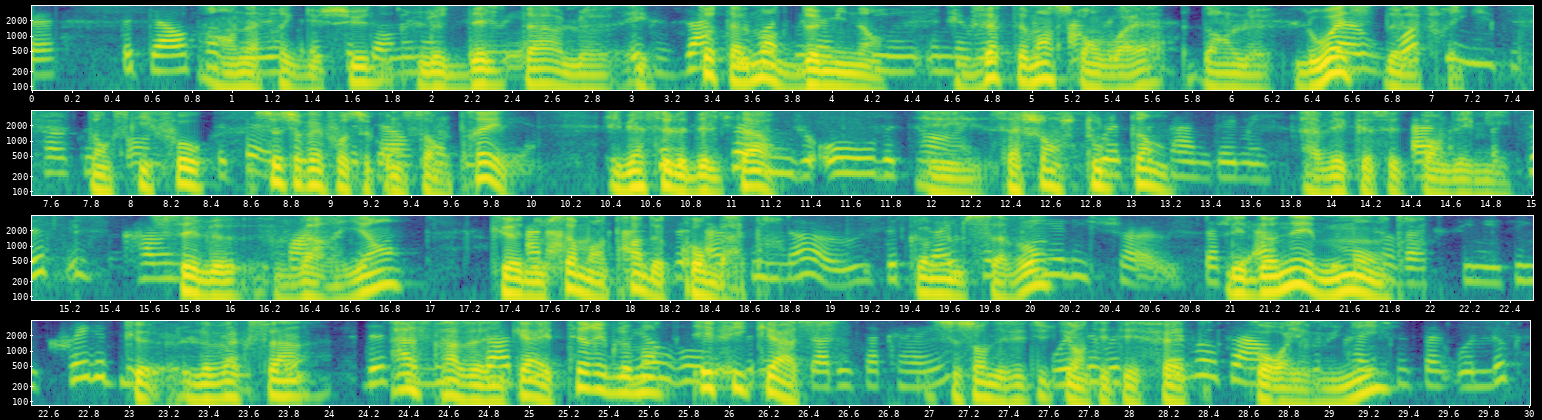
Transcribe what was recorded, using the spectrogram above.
En Afrique du Sud, le Delta le, est totalement dominant, exactement ce qu'on voit dans l'ouest de l'Afrique. Donc, ce, qu'il faut, ce sur quoi il faut se concentrer, eh bien, c'est le Delta. Et ça change tout le temps avec cette pandémie. C'est le variant que nous sommes en train de combattre. Comme nous le savons, les données montrent que le vaccin AstraZeneca est terriblement efficace. Ce sont des études qui ont été faites au Royaume-Uni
